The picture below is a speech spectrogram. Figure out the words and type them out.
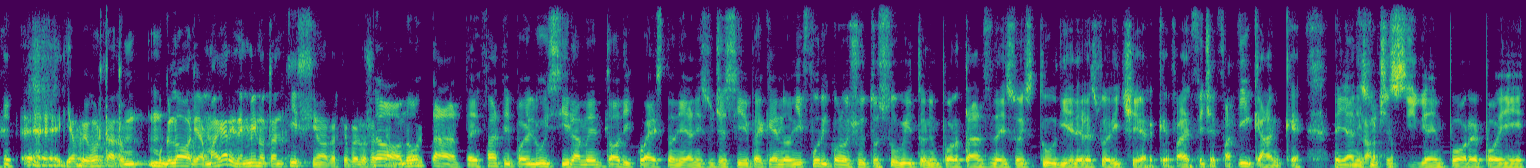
eh, che abbia portato gloria, magari nemmeno tantissima, perché poi lo sappiamo. No, non tanta, infatti poi lui si lamentò di questo negli anni successivi perché non gli fu riconosciuto subito l'importanza dei suoi studi e delle sue ricerche, fece fatica anche negli anni esatto. successivi a imporre poi,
